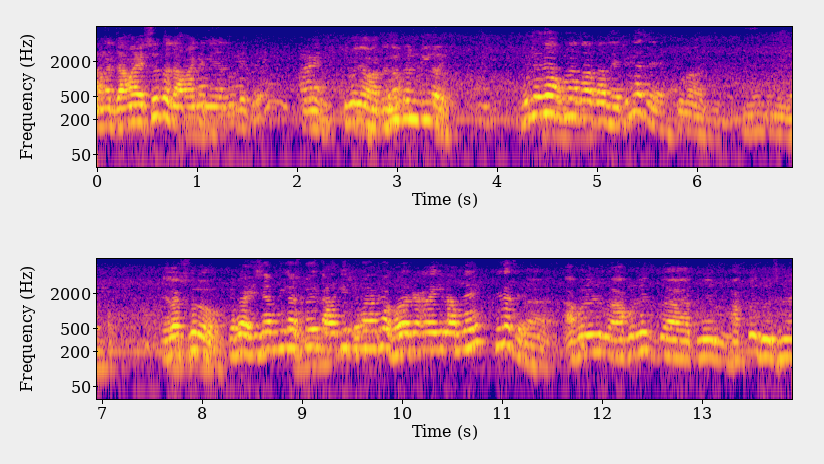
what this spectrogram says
মানে জামাই এসে তো জামাইকে নিয়ে আসব দেখে। বুঝে যাও আপনার নেই ঠিক আছে? এবার শোনো। এবার হিসাব নিকাশ করে কালকে তোমার আসবে ঘরে টাকা রেখে লাভ নেই ঠিক আছে? হ্যাঁ, এখন এখন তুমি ভাগ করে দুই ছেলে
